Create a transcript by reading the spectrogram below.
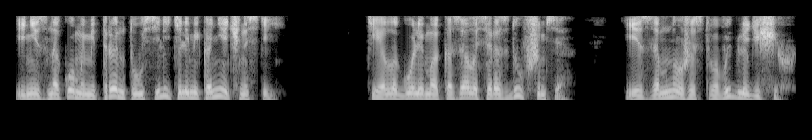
и незнакомыми Тренту усилителями конечностей. Тело голема казалось раздувшимся из-за множества выглядящих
